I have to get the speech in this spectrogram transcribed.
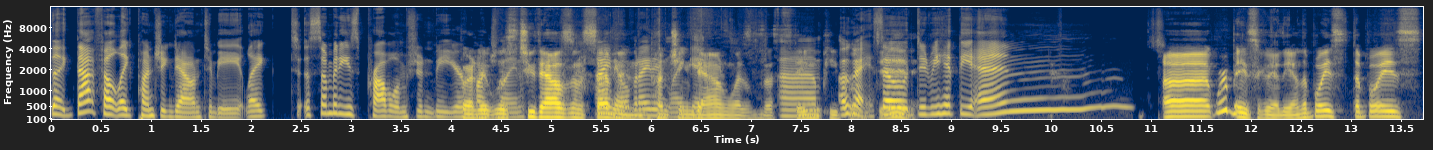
like that felt like punching down to me. Like t- somebody's problem shouldn't be your But it was punchline. 2007. I know, but I didn't punching like down was the thing Um, people okay, did. so did we hit the end? uh, we're basically at the end. The boys, the boys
